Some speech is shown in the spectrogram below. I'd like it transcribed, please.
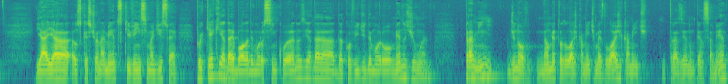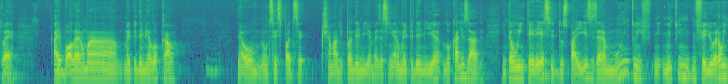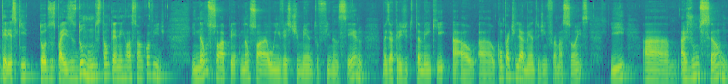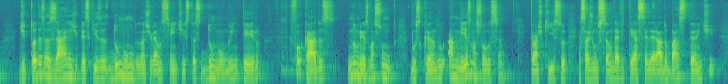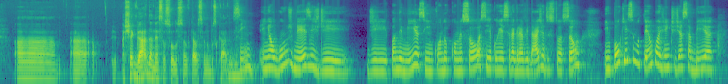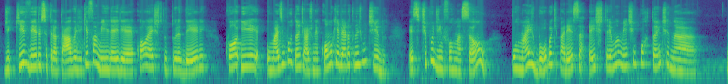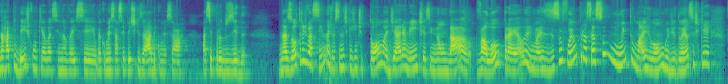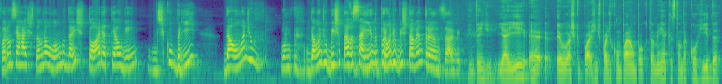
E aí a, os questionamentos que vêm em cima disso é por que, que a da ebola demorou cinco anos e a da, da Covid demorou menos de um ano? Para mim, de novo, não metodologicamente, mas logicamente, trazendo um pensamento, é a ebola era uma, uma epidemia local. Uhum. Né? Ou não sei se pode ser chamado de pandemia, mas assim, era uma epidemia localizada. Então o interesse dos países era muito, muito inferior ao interesse que todos os países do mundo estão tendo em relação à Covid. E não só, não só o investimento financeiro, mas eu acredito também que a, a, o compartilhamento de informações e a, a junção de todas as áreas de pesquisa do mundo. Nós tivemos cientistas do mundo inteiro focados no mesmo assunto, buscando a mesma solução. Então acho que isso, essa junção deve ter acelerado bastante a, a, a chegada nessa solução que estava sendo buscada. Né? Sim, em alguns meses de, de pandemia, assim, quando começou a se reconhecer a gravidade da situação, em pouquíssimo tempo a gente já sabia de que vírus se tratava, de que família ele é, qual é a estrutura dele e o mais importante, acho, né, como que ele era transmitido. Esse tipo de informação, por mais boba que pareça, é extremamente importante na, na rapidez com que a vacina vai ser, vai começar a ser pesquisada e começar a ser produzida. Nas outras vacinas, as vacinas que a gente toma diariamente, assim, não dá valor para elas, mas isso foi um processo muito mais longo de doenças que foram se arrastando ao longo da história até alguém descobrir da onde o, da onde o bicho estava saindo, por onde o bicho estava entrando, sabe? Entendi. E aí, é, eu acho que a gente pode comparar um pouco também a questão da corrida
